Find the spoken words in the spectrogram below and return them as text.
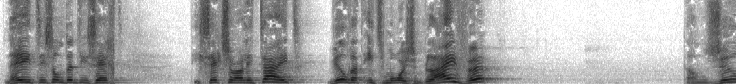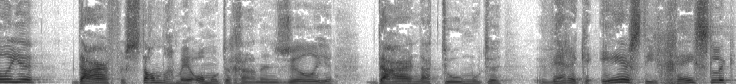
Nee, het is omdat hij zegt, die seksualiteit, wil dat iets moois blijven, dan zul je daar verstandig mee om moeten gaan en zul je daar naartoe moeten werken. Eerst die geestelijk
